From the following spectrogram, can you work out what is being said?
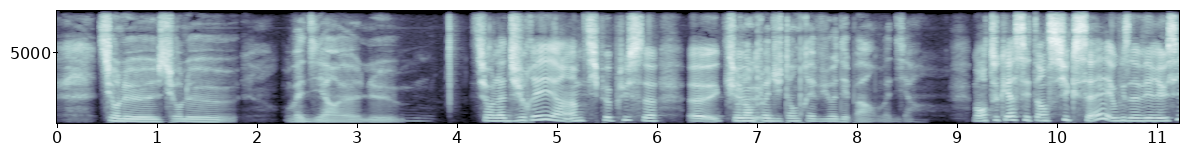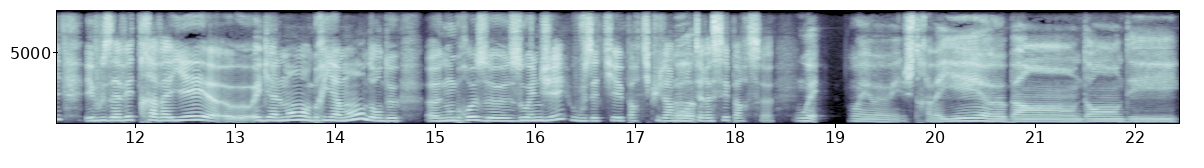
sur le, sur le, on va dire euh, le. Sur la durée, un, un petit peu plus euh, que sur l'emploi du temps prévu au départ, on va dire. En tout cas, c'est un succès et vous avez réussi. Et vous avez travaillé euh, également brillamment dans de euh, nombreuses ONG. Vous étiez particulièrement Euh, intéressé par ce. Ouais, ouais, ouais, ouais. Je travaillais euh, ben dans des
